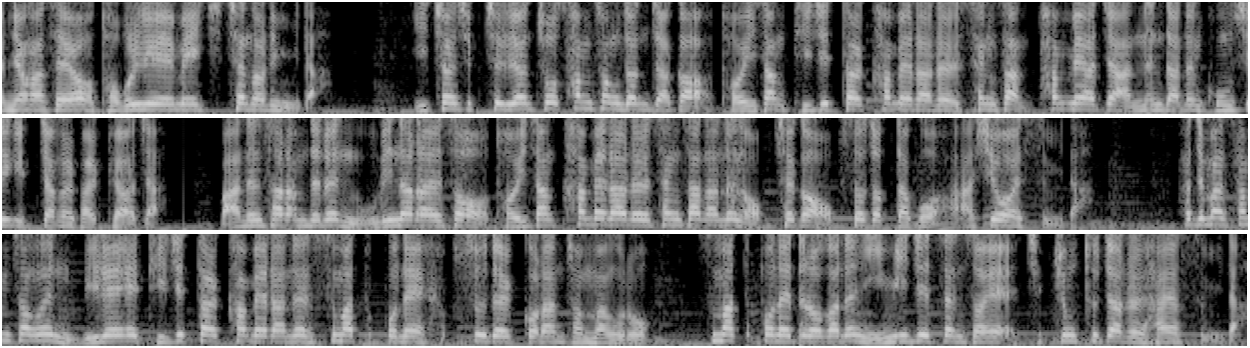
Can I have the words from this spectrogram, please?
안녕하세요. WMH 채널입니다. 2017년 초 삼성전자가 더 이상 디지털 카메라를 생산, 판매하지 않는다는 공식 입장을 발표하자 많은 사람들은 우리나라에서 더 이상 카메라를 생산하는 업체가 없어졌다고 아쉬워했습니다. 하지만 삼성은 미래의 디지털 카메라는 스마트폰에 흡수될 거란 전망으로 스마트폰에 들어가는 이미지 센서에 집중 투자를 하였습니다.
